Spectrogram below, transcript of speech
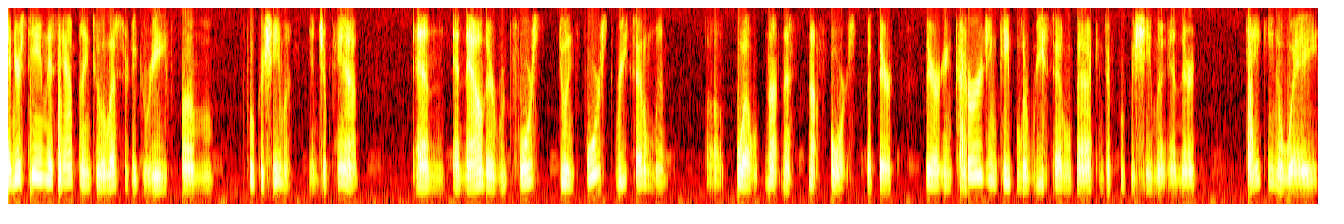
And you're seeing this happening to a lesser degree from Fukushima in Japan, and and now they're forced doing forced resettlement. Uh, well, not not forced, but they're they're encouraging people to resettle back into Fukushima, and they're taking away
